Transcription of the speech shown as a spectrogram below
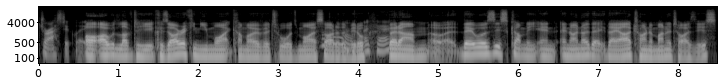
drastically. Oh, I would love to hear because I reckon you might come over towards my side of the Oh, middle. okay. But um, uh, there was this company, and, and I know that they are trying to monetize this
